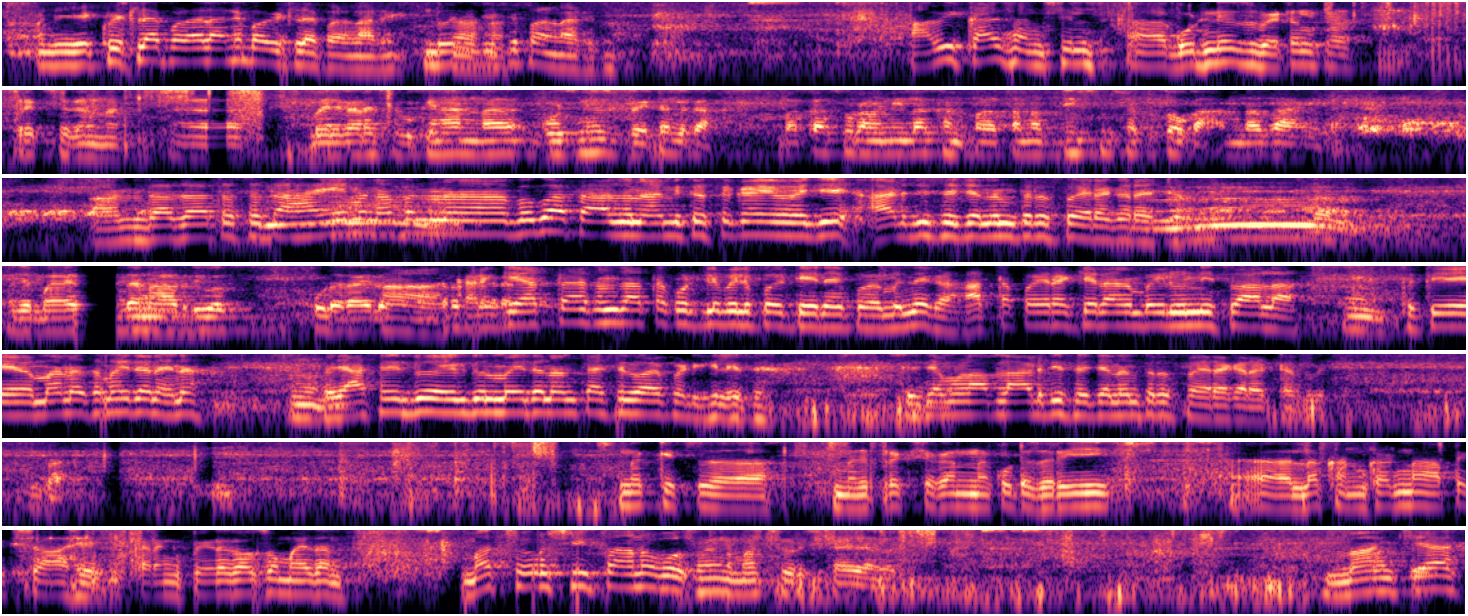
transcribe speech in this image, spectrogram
म्हणजे एकवीसला पळायला आणि बावीसला पळणार आहे. दोन्ही दिवशी पळणार आहे तो. आवी काय सांगशील? गुड न्यूज भेटेल का प्रेक्षकांना? अं, बैलगाडा शौकीनांना गुड न्यूज भेटेल का? बकासूर आणि लखन पळताना दिसू शकतो का? अंदाजा आहे का? अंदाजा तसं तर आहे म्हणा पण बघू आता अजून आम्ही तसं काय म्हणजे आठ दिवसाच्या नंतरच पैरा करायचा. म्हणजे मैदान आठ दिवस पुढे हा राहिलं कारण की आता समजा आता कुठले बैल पळते नाही पळ म्हणजे नाही का? आता पैरा केला आणि बैल उन्नीस आला तर ते मानाचं मैदान आहे ना? म्हणजे असे दो- एक दोन मैदान आमचे असे वायपट गेले तर त्याच्यामुळे आपला आठ दिवसाच्या नंतरच पैरा करायला ठरलं. नक्कीच म्हणजे प्रेक्षकांना कुठेतरी अं, लखनकडनं अपेक्षा आहे. कारण पेडगावचं मैदान मागच्या वर्षीचा अनुभव सांग ना मागच्या वर्षी काय झालं? मागच्या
